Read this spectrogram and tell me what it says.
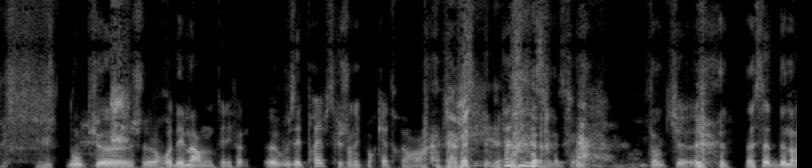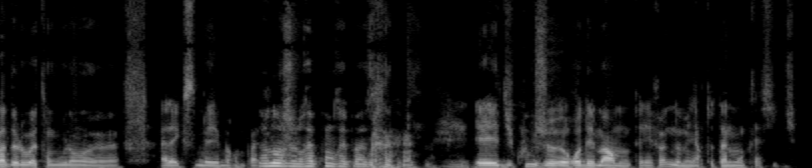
donc euh, je redémarre mon téléphone Euh, vous êtes prêts? Parce que j'en ai pour 4 heures hein. Vas-y. Vas-y, vas-y. vas-y. Donc euh, bah, ça te donnera de l'eau à ton moulin, euh, Alex. Mais bon, bref. Non, non, je ne répondrai pas à ça. Et du coup, je redémarre mon téléphone de manière totalement classique.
